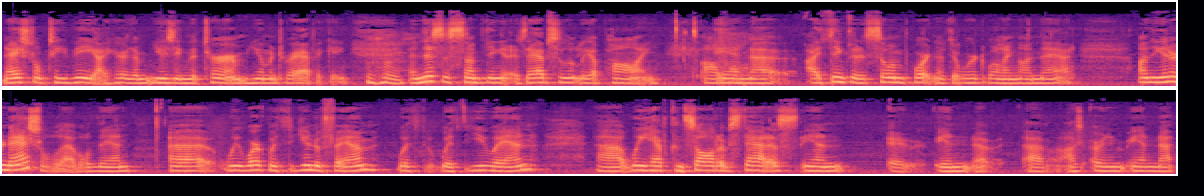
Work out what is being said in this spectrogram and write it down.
national TV, I hear them using the term human trafficking. And this is something that is absolutely appalling. It's awful. And uh, I think that it's so important that we're dwelling on that. On the international level, then, uh, we work with UNIFEM, with, with UN. Uh, we have consultative status in, uh, in, uh, uh, in, in, uh,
